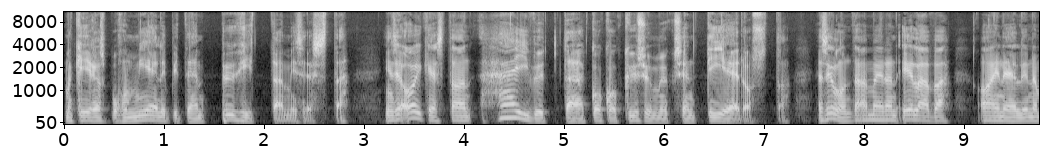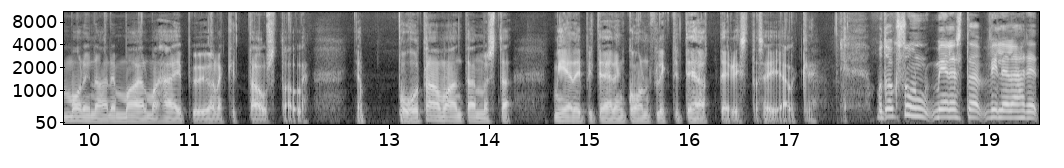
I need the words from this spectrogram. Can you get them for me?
mä kirjas puhun mielipiteen pyhittämisestä, niin se oikeastaan häivyttää koko kysymyksen tiedosta. Ja silloin tämä meidän elävä, aineellinen, moninainen maailma häipyy jonnekin taustalle. Ja puhutaan vaan tämmöistä – mielipiteiden konfliktiteatterista sen jälkeen. Mutta onko sun mielestä, Ville Lähde,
